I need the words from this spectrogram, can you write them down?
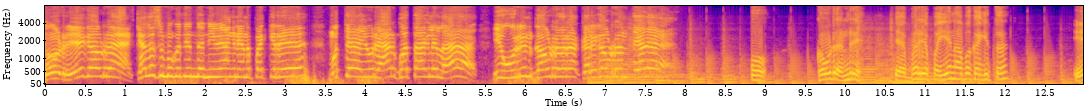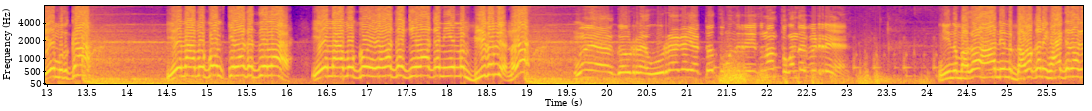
ನೋಡ್ರಿ ಗೌಡ್ರ ಕೆಲಸ ಮುಗುದಿಂದ ನೀವ್ ಹೆಂಗ್ ನೆನಪಾಕಿರಿ ಮತ್ತೆ ಇವ್ರು ಯಾರು ಗೊತ್ತಾಗ್ಲಿಲ್ಲ? ಈ ಊರಿನ ಗೌಡ್ರದ್ರ ಕರಿಗೌಡ್ರ ಅಂತ ಹೇಳಿ ಓ ಗೌಡ್ರನ್ರಿ? ಏ ಬರ್ರಿಯಪ್ಪ ಏನಾಗ್ಬೇಕಾಗಿತ್ತ ಏ ಮುದುಕ ಏನಾಗಬೇಕು ಅಂತ ಕೇಳಕತ್ತಿಲ್ಲ ಏನಾಗಬೇಕು ಹೇಳಕ ಕೇಳಾಕ ನೀ ಏನ್ ನಮ್ ಬೀಗದೇನ ಗೌಡ್ರ ಊರಾಗ ಎಷ್ಟೋ ತಗೊಂಡ್ರಿ ಇದನ್ನ ತಗೊಂಡ ಬಿಡ್ರಿ ನಿನ್ನ ಮಗ ನಿನ್ನ ದವಾಖಾನಿಗೆ ಹಾಕಿದಾಗ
